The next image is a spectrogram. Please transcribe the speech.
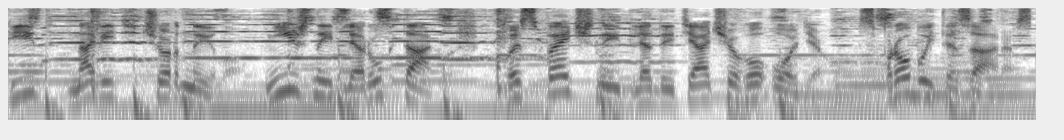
під, навіть чорнило. Ніжний для рук також. Безпечний для дитячого одягу. Спробуйте зараз.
